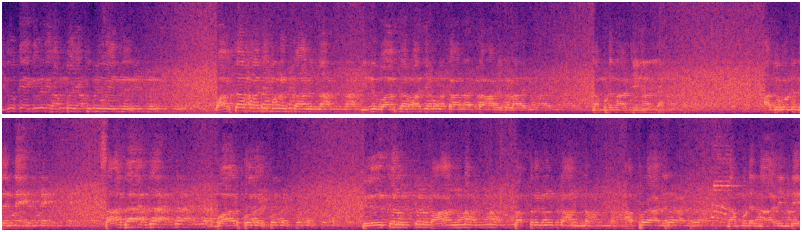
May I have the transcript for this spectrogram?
ഇതൊക്കെ എങ്ങനെ സംഭവിക്കുന്നു എന്ന് വാർത്താ മാധ്യമങ്ങൾ കാണുന്ന ഇന്ന് വാർത്താ മാധ്യമങ്ങൾ കാണാത്ത ആളുകളാരും നമ്മുടെ നാട്ടിലില്ല. അതുകൊണ്ട് തന്നെ സാധാരണ വാർത്തകൾ കേൾക്കണം കാണണം പത്രങ്ങൾ കാണണം. അപ്പോഴാണ് നമ്മുടെ നാടിന്റെ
